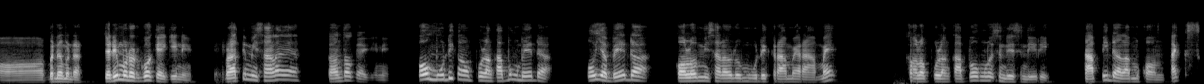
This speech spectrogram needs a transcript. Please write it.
Oh, benar-benar. Jadi menurut gua kayak gini. Berarti misalnya contoh kayak gini. Oh, mudik sama pulang kampung beda. Oh ya beda. Kalau misalnya lu mudik rame-rame, kalau pulang kampung lu sendiri-sendiri. Tapi dalam konteks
